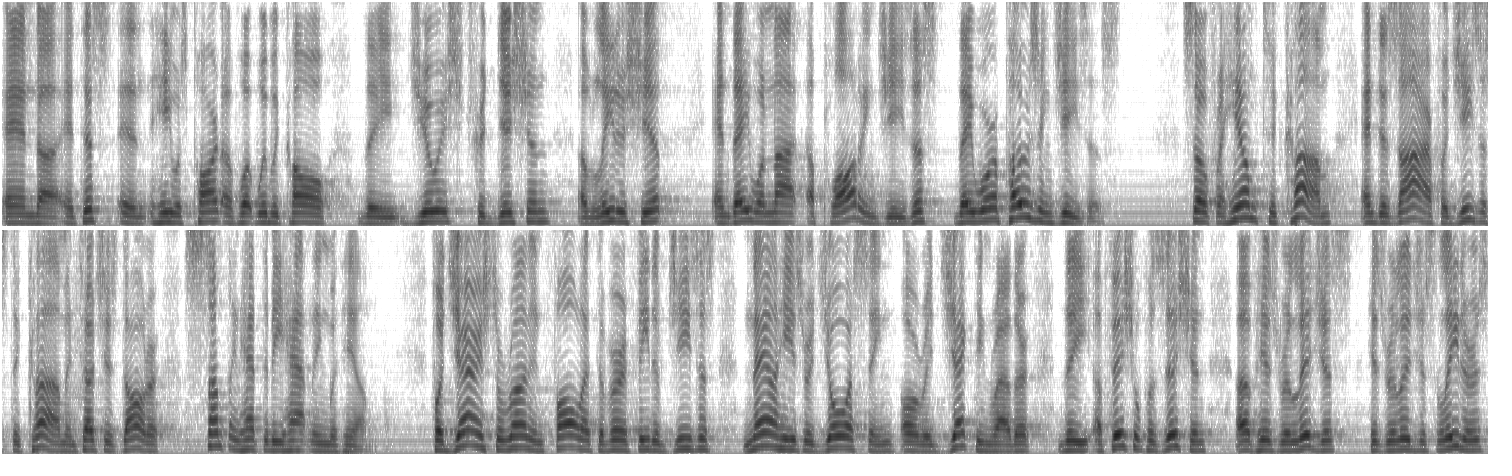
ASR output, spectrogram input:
and uh, at this, and he was part of what we would call the Jewish tradition of leadership, and they were not applauding Jesus, they were opposing Jesus. So for him to come and desire for Jesus to come and touch his daughter, something had to be happening with him. For Jairus to run and fall at the very feet of Jesus, now he's rejoicing or rejecting rather the official position of his religious, his religious leaders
